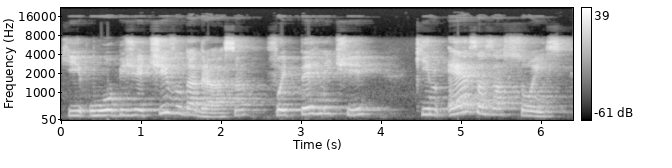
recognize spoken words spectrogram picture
que o objetivo da graça foi permitir que essas ações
